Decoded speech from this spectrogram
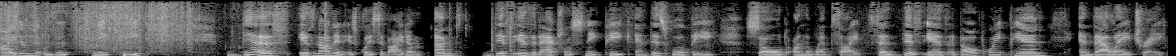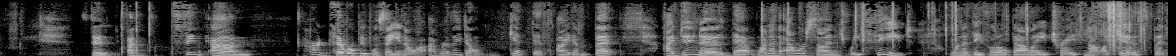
item that was a sneak peek, this is not an exclusive item. Um, this is an actual sneak peek and this will be sold on the website. So this is a ballpoint pen and valet tray. So I've seen, um, heard several people say, you know, I really don't get this item, but I do know that one of our sons received one of these little valet trays, not like this, but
